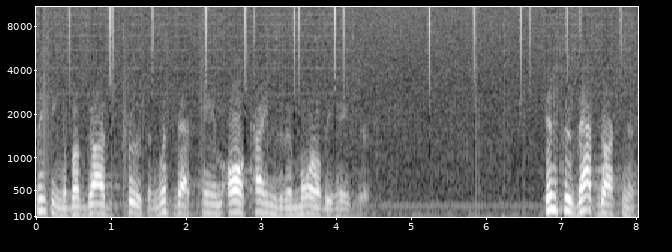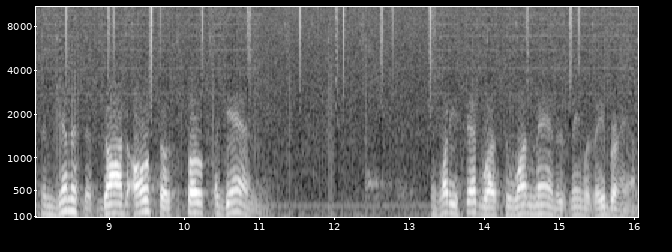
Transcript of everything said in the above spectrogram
thinking above God's truth, and with that came all kinds of immoral behavior. Into that darkness in Genesis, God also spoke again and what he said was to one man whose name was Abraham.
